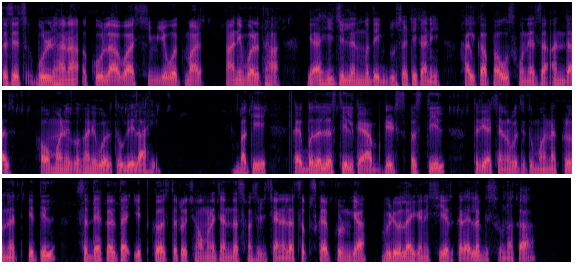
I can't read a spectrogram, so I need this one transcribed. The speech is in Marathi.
तसेच बुलढाणा अकोला वाशिम यवतमाळ आणि वर्धा याही जिल्ह्यांमध्ये एक दुसऱ्या ठिकाणी हलका पाऊस होण्याचा अंदाज हवामान विभागाने वर्तवलेला आहे. बाकी काही बदल असतील काही अपडेट्स असतील तर या चॅनलवरती तुम्हाला कळवण्यात येतील. सध्याकरता इतकंच. तर रोज हवामानाच्या अंदाज पाहण्यासाठी चॅनलला सबस्क्राईब करून घ्या. व्हिडिओ लाईक आणि शेअर करायला विसरू नका.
